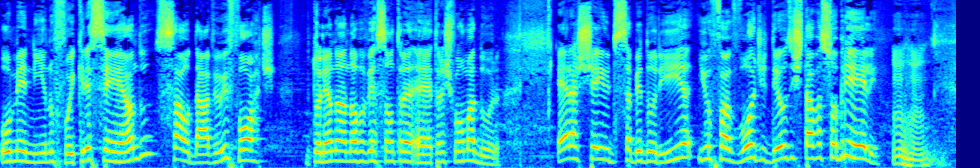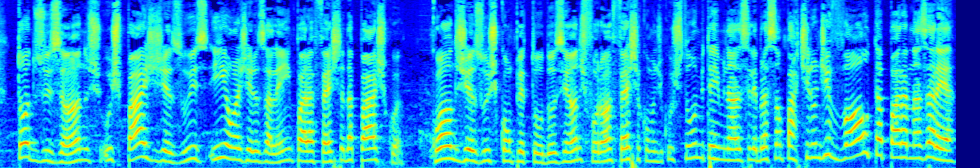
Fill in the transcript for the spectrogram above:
o menino foi crescendo, saudável e forte. Estou lendo a nova versão tra é, transformadora. Era cheio de sabedoria e o favor de Deus estava sobre ele. Uhum. Todos os anos, os pais de Jesus iam a Jerusalém para a festa da Páscoa. Quando Jesus completou 12 anos, foram à festa como de costume, terminada a celebração, partiram de volta para Nazaré.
